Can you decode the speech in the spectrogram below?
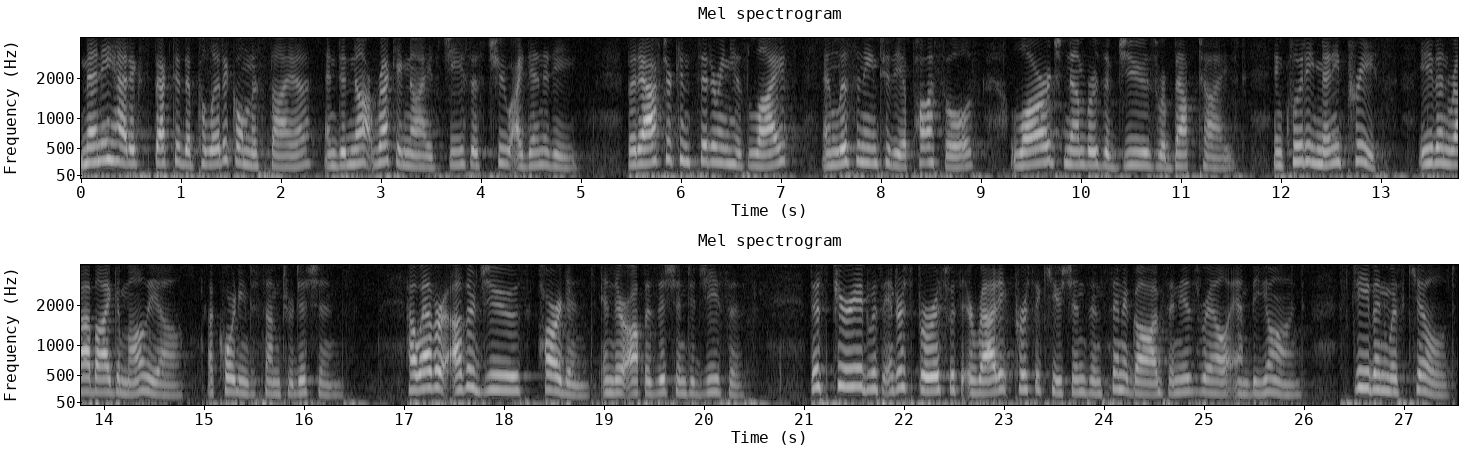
Many had expected a political Messiah and did not recognize Jesus' true identity. But after considering his life and listening to the apostles, large numbers of Jews were baptized, including many priests even Rabbi Gamaliel, according to some traditions. However, other Jews hardened in their opposition to Jesus. This period was interspersed with erratic persecutions in synagogues in Israel and beyond. Stephen was killed.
